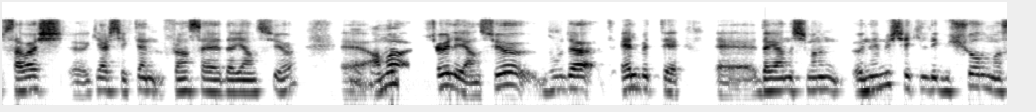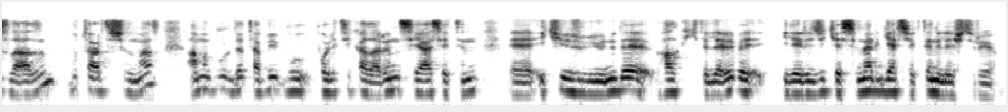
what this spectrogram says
savaş e, gerçekten Fransa'ya da yansıyor. E, hı hı. Ama şöyle yansıyor. Burada elbette e, dayanışmanın önemli şekilde güçlü olması lazım. Bu tartışılmaz. Ama burada tabii bu politikaların, siyasetin e, ikiyüzlülüğünü de halk kitleleri ve ilerici kesimler gerçekten eleştiriyor.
